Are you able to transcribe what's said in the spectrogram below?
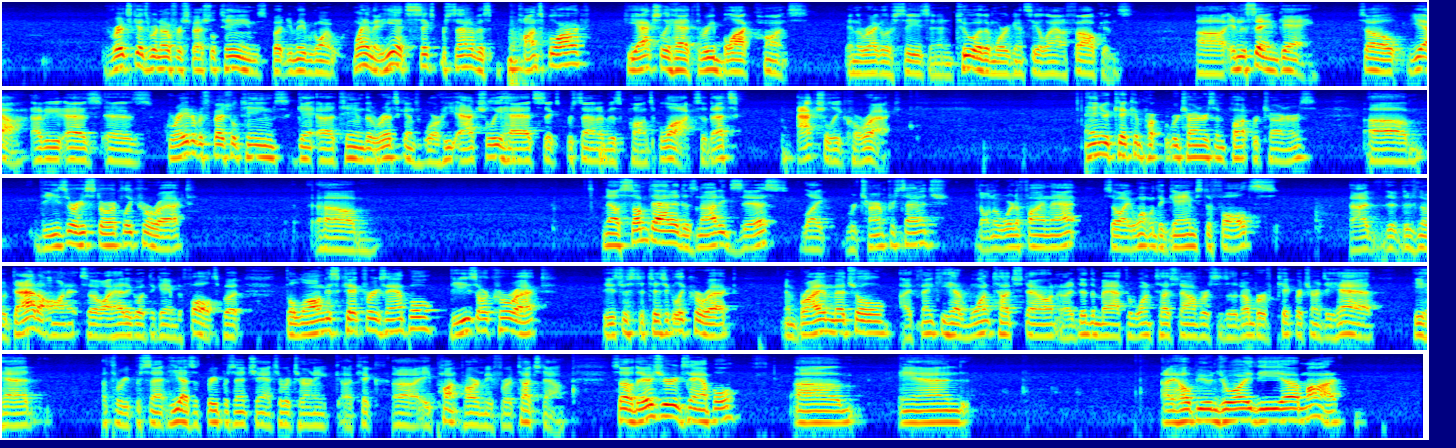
the Redskins were known for special teams, but you may be going, wait a minute, he had 6% of his punts blocked? He actually had three blocked punts in the regular season, and two of them were against the Atlanta Falcons uh, in the same game. So yeah, I mean, as as great of a special teams uh, team the Redskins were, he actually had six percent of his punts blocked. So that's actually correct. And your kick and returners and punt returners, um, these are historically correct. Um, now, some data does not exist, like return percentage. Don't know where to find that. So I went with the game's defaults. Uh, th- there's no data on it, so I had to go with the game defaults. But the longest kick, for example, these are correct. These are statistically correct. And Brian Mitchell, I think he had one touchdown, and I did the math. The one touchdown versus the number of kick returns he had, he had a three percent. He has a three percent chance of returning a kick, uh, a punt, pardon me, for a touchdown. So there's your example. Um, and I hope you enjoy the uh, mod.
